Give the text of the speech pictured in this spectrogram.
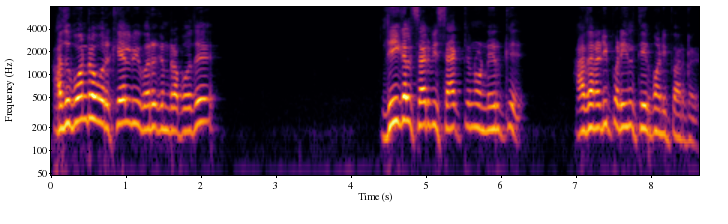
அது போன்ற ஒரு கேள்வி வருகின்ற போது லீகல் சர்வீஸ் ஆக்டுன்னு ஒன்று இருக்குது அதன் அடிப்படையில் தீர்மானிப்பார்கள்.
